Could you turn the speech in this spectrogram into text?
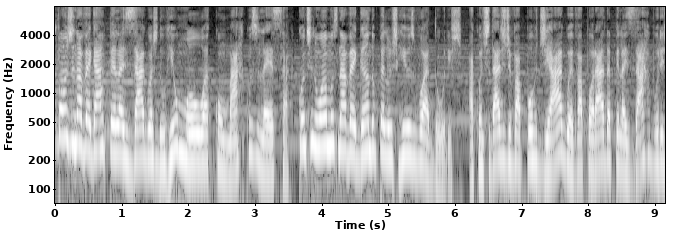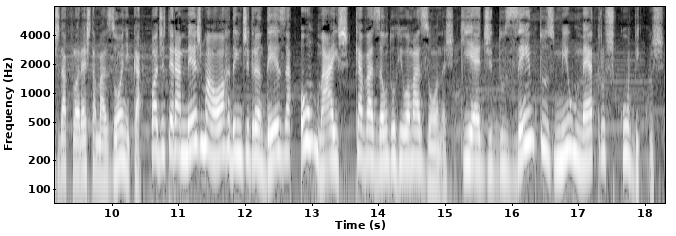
Depois de navegar pelas águas do rio Moa com Marcos Lessa, continuamos navegando pelos rios voadores. A quantidade de vapor de água evaporada pelas árvores da floresta amazônica pode ter a mesma ordem de grandeza ou mais que a vazão do rio Amazonas, que é de 200 mil metros cúbicos.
